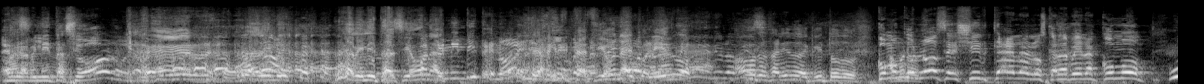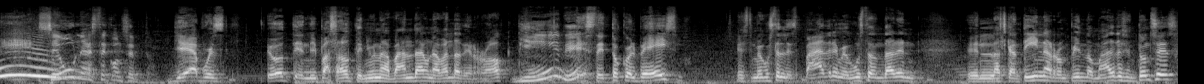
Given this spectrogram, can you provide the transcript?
¿En rehabilitación? en- Rehabili- Rehabilitación. Para que me inviten, ¿no? Rehabilitación, alcoholismo. Vámonos saliendo de aquí todos. ¿Cómo Vámonos. conoce Shir Khan a los Calavera? ¿Cómo se une a este concepto? Yeah, pues yo en mi pasado tenía una banda, una banda de rock. Bien, ¿eh? Este, toco el bass, este, me gusta el desmadre, me gusta andar en, en las cantinas rompiendo madres. Entonces,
